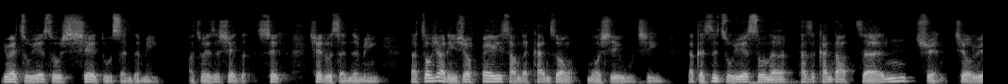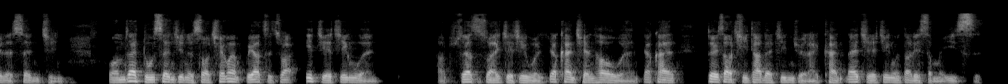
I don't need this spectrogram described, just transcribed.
因为主耶稣亵渎神的名啊，主耶稣亵渎亵亵渎神的名。那宗教领袖非常的看重摩西五经，那可是主耶稣呢，他是看到整卷旧约的圣经。我们在读圣经的时候，千万不要只抓一节经文，啊，不要只抓一节经文，要看前后文，要看对照其他的经卷来看那一节经文到底什么意思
